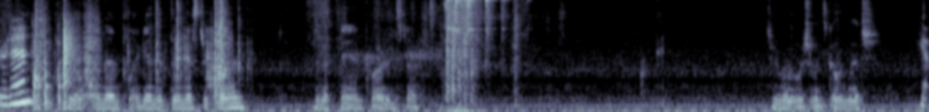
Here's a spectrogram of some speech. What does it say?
Screwed in. Yeah, and then plug in the thermistor cord and the fan cord and stuff. Do you remember which one's going which? Yep.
